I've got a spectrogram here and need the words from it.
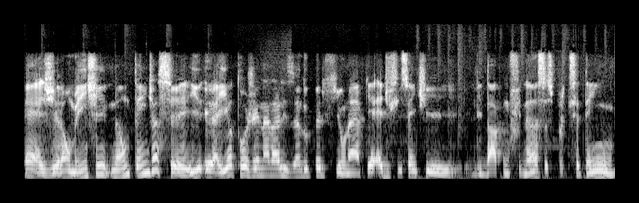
É, geralmente não tende a ser. E aí eu tô generalizando o perfil, né? Porque é difícil a gente lidar com finanças porque você tem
